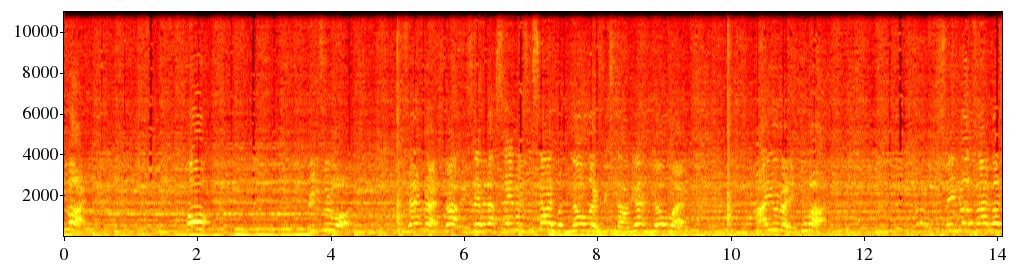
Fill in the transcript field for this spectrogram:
Five, four, three, two, one. Ten reps. Right, we stay with that same exercise, but no legs this time, yeah? No legs. Are you ready? Come on. Single time, let's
